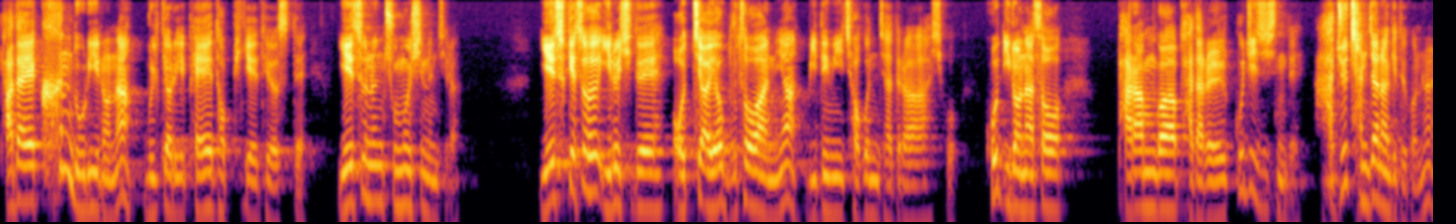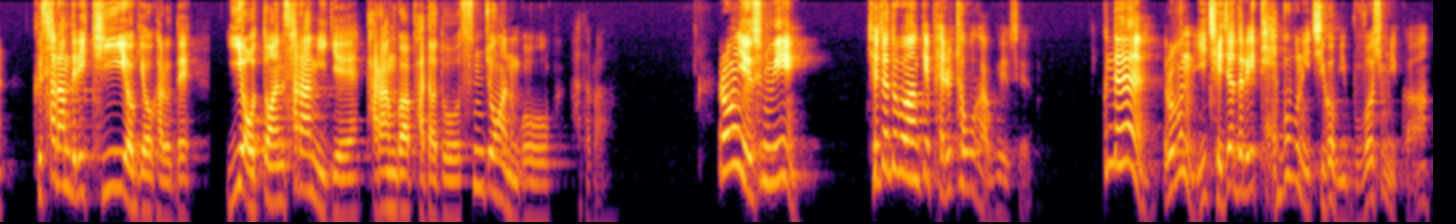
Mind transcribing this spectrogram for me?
바다에 큰 놀이 일어나 물결이 배에 덮이게 되었을 때 예수는 주무시는지라. 예수께서 이르시되 어찌하여 무서워하느냐 믿음이 적은 자들아 하시고 곧 일어나서 바람과 바다를 꾸짖으신데 아주 잔잔하게 되거늘 그 사람들이 기이 여겨 가로되 이 어떠한 사람이기에 바람과 바다도 순종하는고 하더라. 여러분 예수님이 제자들과 함께 배를 타고 가고 계세요. 근데 여러분 이 제자들의 대부분의 직업이 무엇입니까?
